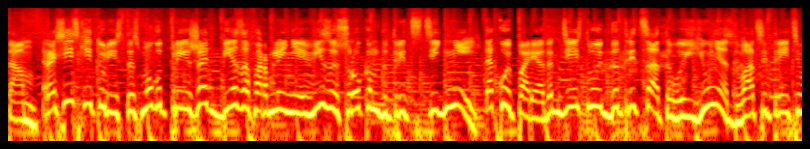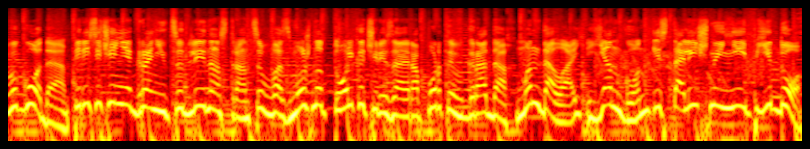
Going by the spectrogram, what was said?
там. Российские туристы смогут приезжать без оформления визы сроком до 30 дней. Такой порядок действует до 30 июня 2023 года. Пересечение границы для иностранцев возможно только через аэропорты в городах Мандалай, Янгон и столичный Нейпьедо.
